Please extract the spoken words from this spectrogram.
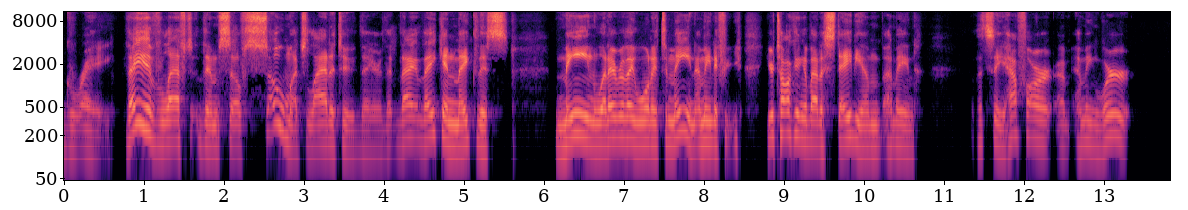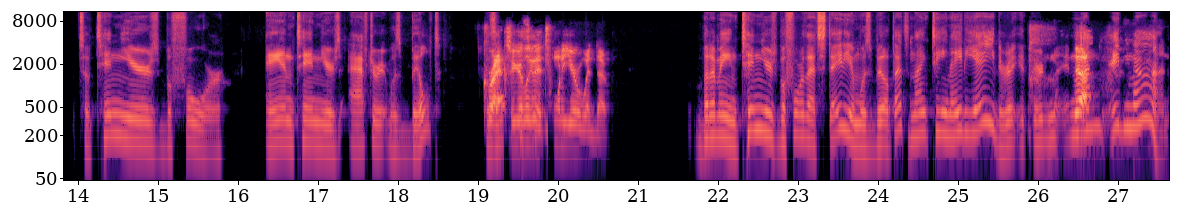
gray. They have left themselves so much latitude there that they, they can make this mean whatever they want it to mean. I mean, if you're talking about a stadium, I mean, let's see how far. I mean, we're so 10 years before and 10 years after it was built. Correct. So you're looking at a 20 year window. But I mean, 10 years before that stadium was built, that's 1988 or, or yeah. 89.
